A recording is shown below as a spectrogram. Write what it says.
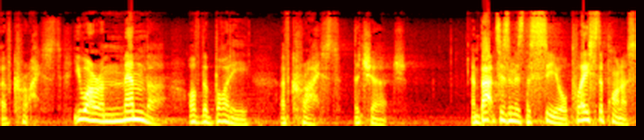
of Christ. You are a member of the body of Christ, the church. And baptism is the seal placed upon us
